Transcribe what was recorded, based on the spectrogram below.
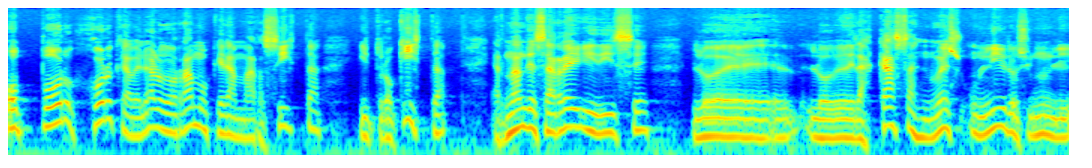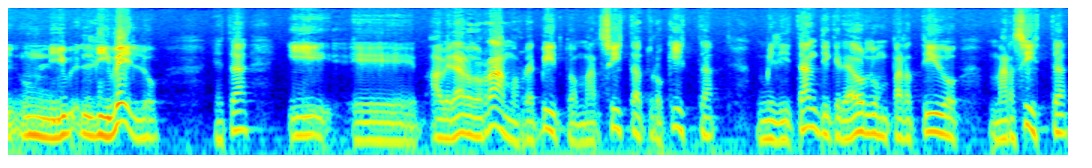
o por Jorge Abelardo Ramos, que era marxista y troquista. Hernández Arregui dice, lo de, las casas no es un libro, sino un, libelo. ¿está? Y eh, Abelardo Ramos, repito, marxista, troquista, militante y creador de un partido marxista,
